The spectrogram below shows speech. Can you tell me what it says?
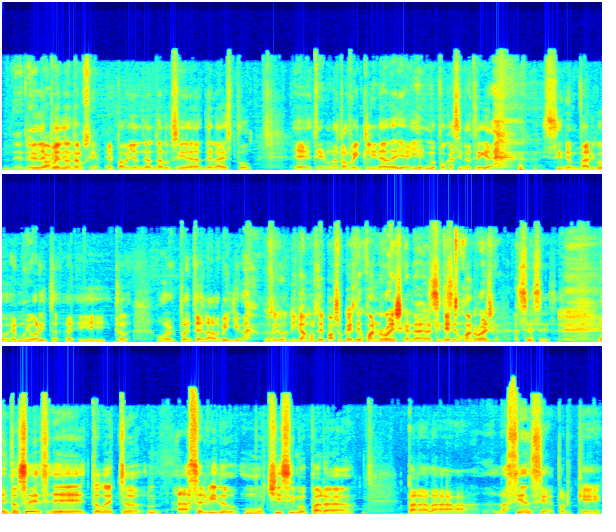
De- le pabellón de Andalucía. El pabellón de Andalucía de la Expo. eh, tiene una torre inclinada y ahí hay muy poca simetría. Sin embargo, es muy bonito. Y tal. o el puente del Alamillo. Pues, eh, digamos de paso que es de Juan Ruesga, del arquitecto sí. Juan Ruesga. Sí, sí, sí. Entonces, eh, todo esto ha servido muchísimo para, para la, la ciencia, porque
